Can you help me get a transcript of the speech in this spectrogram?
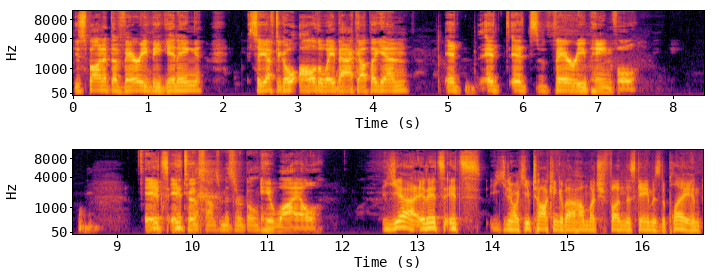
you spawn at the very beginning. So you have to go all the way back up again. It it it's very painful. It, It's- it it- took sounds miserable. a while. Yeah, and it's it's you know I keep talking about how much fun this game is to play, and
